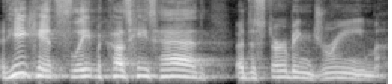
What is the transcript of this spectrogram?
And he can't sleep because he's had a disturbing dream.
